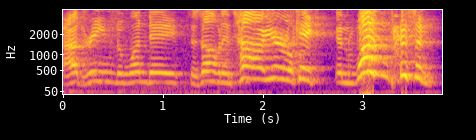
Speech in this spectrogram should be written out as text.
I dreamed of one day dissolve an entire urinal cake in one pissin'.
